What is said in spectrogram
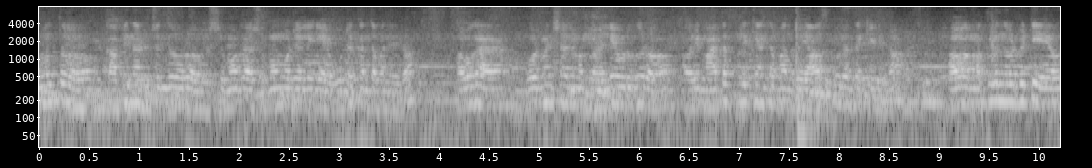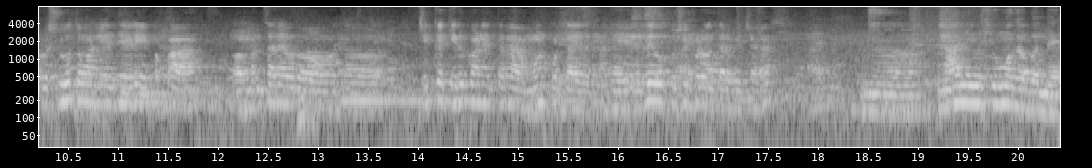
ಇವತ್ತು ಕಾಫಿನಾಡು ಚಂದ್ರವರು ಶಿವಮೊಗ್ಗ ಶುಭಮ್ ಹೋಟೆಲಿಗೆ ಊಟಕ್ಕಂತ ಬಂದಿದ್ರು. ಅವಾಗ ಗೌರ್ಮೆಂಟ್ ಶಾಲೆ ಮಕ್ಕಳು, ಹಳ್ಳಿ ಹುಡುಗರು ಅವ್ರಿಗೆ ಮಾತಾಡ್ಲಿಕ್ಕೆ ಅಂತ ಬಂದರು. ಯಾವ ಸ್ಕೂಲ್ ಅಂತ ಕೇಳಿದ್ರು. ಅವಾಗ ಮಕ್ಕಳು ನೋಡ್ಬಿಟ್ಟು ಅವರು ಶೂ ತೊಗೊಂಡ್ಲಿ ಅಂತ ಹೇಳಿ, ಪಾಪ ಅವ್ರ ಮನ್ಸಾರೆ ಅವರು ಒಂದು ಚಿಕ್ಕ ಕಿರುಕಾಣೆ ಥರ ಅಮೌಂಟ್ ಕೊಡ್ತಾ ಇದ್ದಾರೆ. ಅದು ಎಲ್ರಿಗೂ ಖುಷಿ ಪಡುವಂಥ ವಿಚಾರ. ನಾನು ಶಿವಮೊಗ್ಗ ಬಂದೆ.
